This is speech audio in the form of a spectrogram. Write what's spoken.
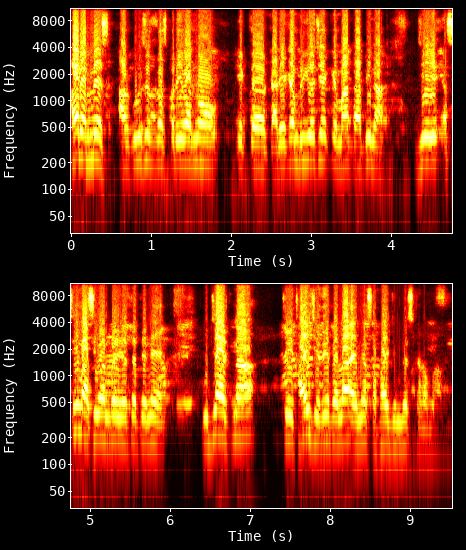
હર હંમેશ આ કૃષિ પરિવારનો એક કાર્યક્રમ રહ્યો છે કે મા તાપીના જે અસીમ આશીર્વાદ રહ્યો છે તેને પૂજા અર્ચના જે થાય છે તે પહેલા એને સફાઈ ઝુંબેશ કરવામાં આવે.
